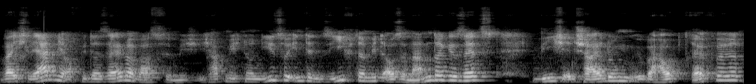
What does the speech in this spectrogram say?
weil ich lerne ja auch wieder selber was für mich. Ich habe mich noch nie so intensiv damit auseinandergesetzt, wie ich Entscheidungen überhaupt treffe,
